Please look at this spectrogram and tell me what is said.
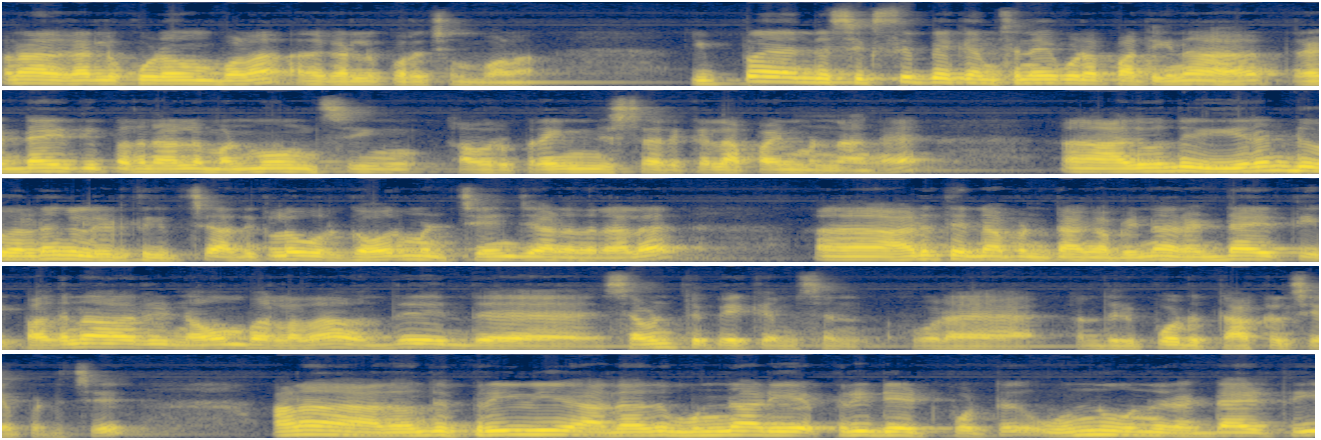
ஆனால் அது கடலில் கூடவும் போகலாம் அது கடலில் குறைச்சும் போகலாம். இப்போ இந்த சிக்ஸ்த்து பே கமிஷனே கூட பார்த்தீங்கன்னா ரெண்டாயிரத்தி பதினாலில் மன்மோகன் சிங் அவர் பிரைம் மினிஸ்டர் இருக்கையில் அப்பாயின் பண்ணாங்க. அது வந்து இரண்டு வருடங்கள் எடுத்துக்கிடுச்சு அதுக்குள்ளே ஒரு கவர்மெண்ட் சேஞ்ச் ஆனதுனால அடுத்து என்ன பண்ணிட்டாங்க அப்படின்னா ரெண்டாயிரத்தி பதினாறு நவம்பரில் தான் வந்து இந்த செவன்த்து பே கமிஷன் ஓட அந்த ரிப்போர்ட் தாக்கல் செய்யப்பட்டுச்சு. ஆனால் அது வந்து ப்ரீவிய அதாவது முன்னாடியே ப்ரீ டேட் போட்டு ஒன்று ஒன்று ரெண்டாயிரத்தி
